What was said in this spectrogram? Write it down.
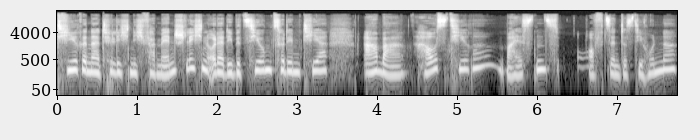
Tiere natürlich nicht vermenschlichen oder die Beziehung zu dem Tier. Aber Haustiere, meistens, oft sind es die Hunde,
